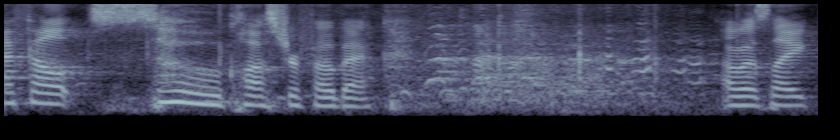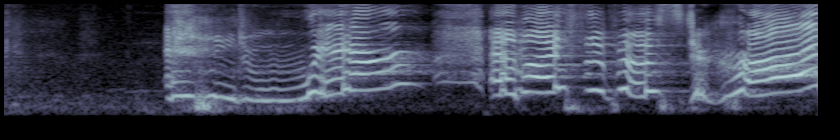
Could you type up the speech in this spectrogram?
I felt so claustrophobic. I was like, and where am I supposed to cry?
